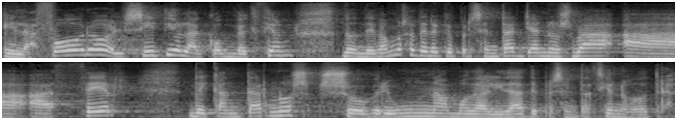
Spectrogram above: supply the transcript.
El aforo, el sitio, la convección donde vamos a tener que presentar ya nos va a hacer decantarnos sobre una modalidad de presentación u otra.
